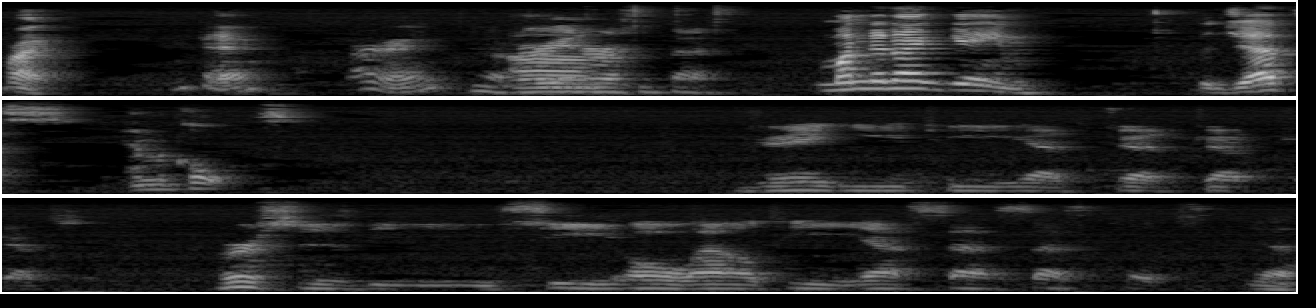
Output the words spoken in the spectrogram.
Right. Okay. All right. Yeah, very Um, interesting fact. Monday night game, the Jets and the Colts. J E T S Jets Jets Jets versus the C O L T S S S Colts. Yes.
